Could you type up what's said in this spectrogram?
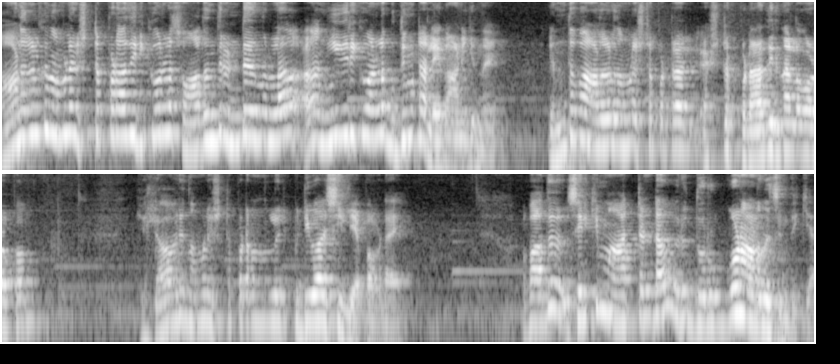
ആളുകൾക്ക് നമ്മളെ ഇഷ്ടപ്പെടാതിരിക്കുവാനുള്ള സ്വാതന്ത്ര്യം ഉണ്ട് എന്നുള്ള അത് അംഗീകരിക്കുവാനുള്ള ബുദ്ധിമുട്ടല്ലേ കാണിക്കുന്നത് എന്തോ ആളുകൾ നമ്മളെ ഇഷ്ടപ്പെട്ടാൽ ഇഷ്ടപ്പെടാതിരുന്നുള്ള കുഴപ്പം? എല്ലാവരും നമ്മൾ ഇഷ്ടപ്പെടണം എന്നുള്ളൊരു പിടിവാശിയില്ലേ അപ്പോൾ അവിടെ? അപ്പോൾ അത് ശരിക്കും മാറ്റേണ്ട ഒരു ദുർഗുണമാണെന്ന് ചിന്തിക്കുക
